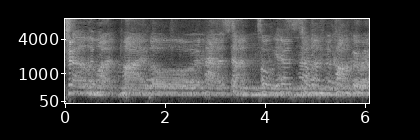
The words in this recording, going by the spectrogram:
tell. Tell them what my Lord has done. Oh yes, tell them the conqueror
